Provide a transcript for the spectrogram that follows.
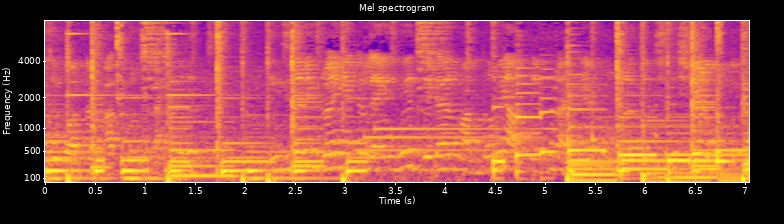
যে ওয়ার্কার কাজ করছে তাকে ইঞ্জিনিয়ারিং ড্রয়িং একটা ল্যাঙ্গুয়েজ যেটার মাধ্যমে আপনি আপনার আইডিয়াটা অন্যদের সাথে শেয়ার করতে?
